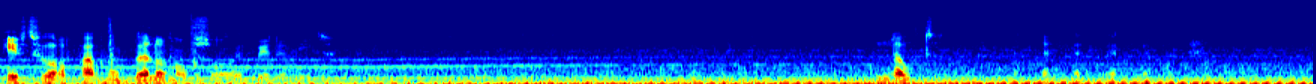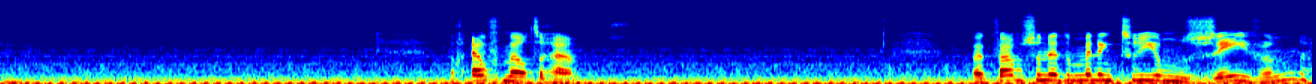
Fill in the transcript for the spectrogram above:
eventueel apart moet bellen of zo. Ik weet het niet. Louten. Nog 11 mijl te gaan. We kwamen zo net op melding 3 om 7.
